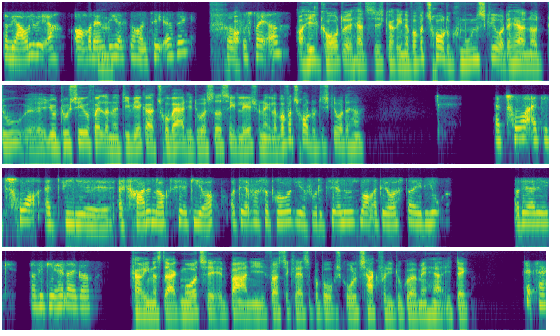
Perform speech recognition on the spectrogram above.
når vi afleverer om, hvordan mm. det her skal håndteres. Ikke? Så og, frustreret. Og helt kort øh, her til sidst, Karina. Hvorfor tror du, kommunen skriver det her, når du, øh, jo, du siger jo forældrene, de virker troværdige. Du har siddet og set lægejournaler. Hvorfor tror du, de skriver det her? Jeg tror, at de tror, at vi øh, er trætte nok til at give op, og derfor så prøver de at få det til at lyde som om, at det er os, der er idioter. Og det er det ikke, og vi giver heller ikke op. Karina Stærk, mor til et barn i første klasse på Borup Skole. Tak, fordi du går med her i dag. Ja, tak.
